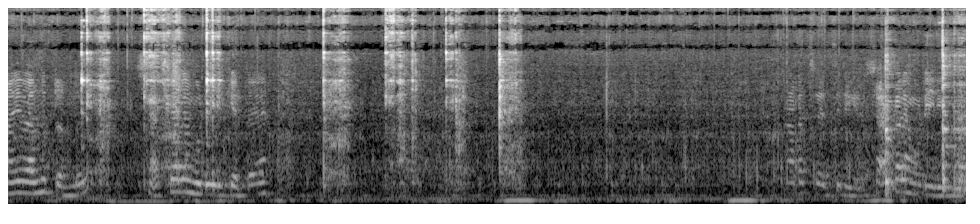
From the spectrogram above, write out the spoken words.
ആയി വന്നിട്ടുണ്ട്. ശക്കലം കൂടി ഇരിക്കട്ടെ. അടച്ചു വെച്ചിരിക്കുന്നു. ശക്കലം കൂടി ഇരിക്കുന്നു.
